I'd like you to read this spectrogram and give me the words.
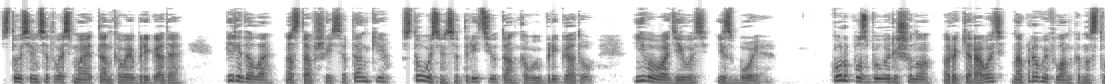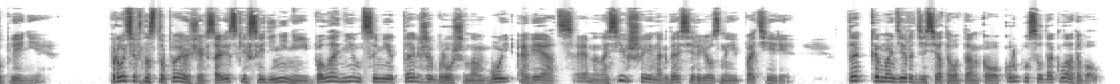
178-я танковая бригада – передала оставшиеся танки в 183-ю танковую бригаду и выводилась из боя. Корпус было решено рокировать на правый фланг наступления. Против наступающих советских соединений была немцами также брошена в бой авиация, наносившая иногда серьезные потери. Так командир 10-го танкового корпуса докладывал.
